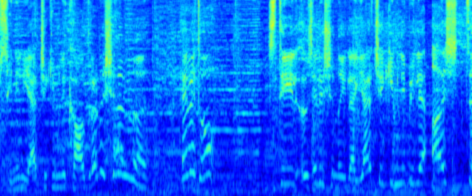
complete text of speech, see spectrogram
Senin yer çekimini kaldıran ışının mı? Evet o. Stil özel ışınıyla yer çekimini bile aştı.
